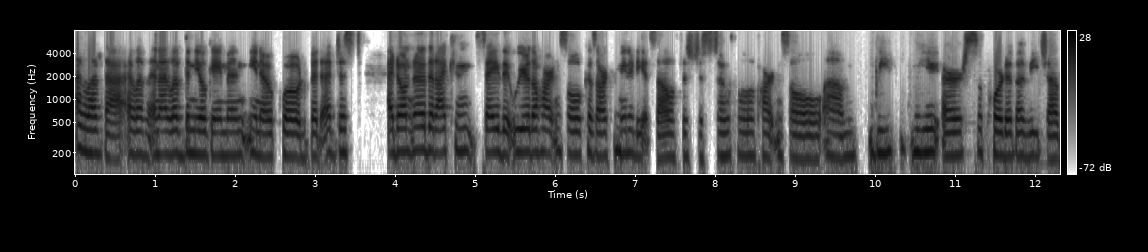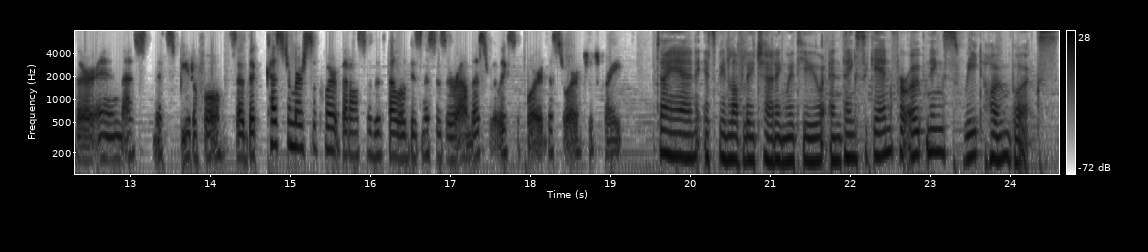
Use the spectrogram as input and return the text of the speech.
I love that. I love and I love the Neil Gaiman, you know, quote, but I just I don't know that I can say that we're the heart and soul because our community itself is just so full of heart and soul. Um, we we are supportive of each other, and that's that's beautiful. So the customer support, but also the fellow businesses around us really support the store, which is great. Diane, it's been lovely chatting with you, and thanks again for opening Sweet Home Books.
